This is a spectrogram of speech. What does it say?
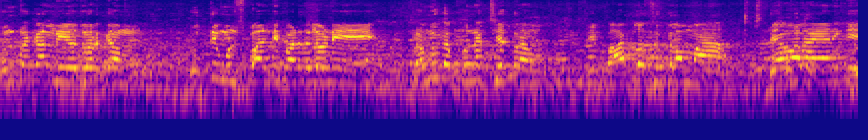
గుంతకల్ నియోజకవర్గం గుత్తి మున్సిపాలిటీ పరిధిలోని ప్రముఖ పుణ్యక్షేత్రం శ్రీ బాట్ల శుక్లమ్మ దేవాలయానికి.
